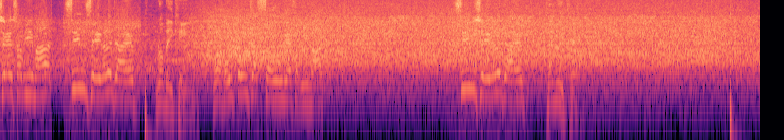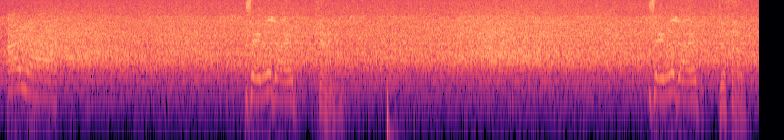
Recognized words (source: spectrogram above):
射十二碼，先射嘅咧就係 Robbie Keane. 哇好高質素嘅十二碼，先射嘅咧就係 Canute. 哎呀，射嘅咧就係 Sheringham. 射嘅咧就係 Defoe.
